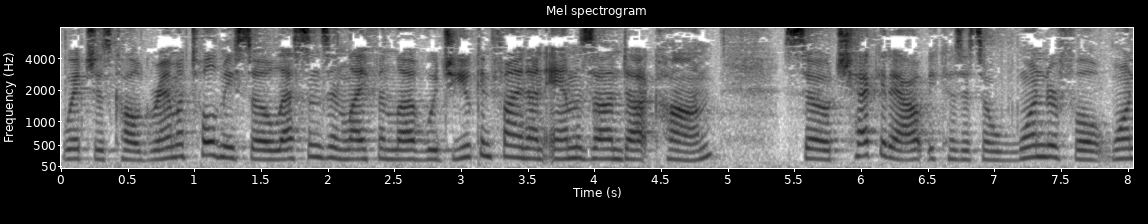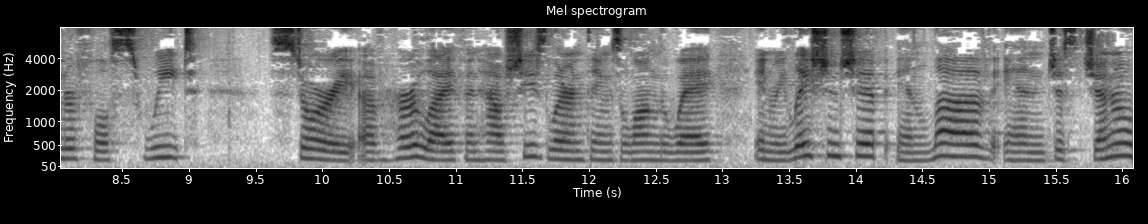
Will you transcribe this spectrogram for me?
which is called Grandma Told Me So Lessons in Life and Love, which you can find on Amazon.com. So check it out because it's a wonderful, wonderful, sweet story of her life and how she's learned things along the way in relationship, in love, in just general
